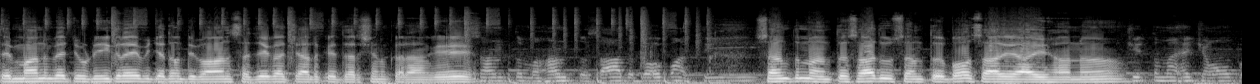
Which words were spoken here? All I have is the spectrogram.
ਤੇ ਮਨ ਵਿੱਚ ਉਡੀਕ ਰਹੇ ਵੀ ਜਦੋਂ ਦੀਵਾਨ ਸਜੇਗਾ ਚੱਲ ਕੇ ਦਰਸ਼ਨ ਕਰਾਂਗੇ। ਸੰਤ ਮਹੰਤ ਸਾਧ ਬਹੁ ਭਾਂਤੀ ਸੰਤ ਮਹੰਤ ਸਾਧੂ ਸੰਤ ਬਹੁਤ ਸਾਰੇ ਆਏ ਹਨ। ਚਿਤ ਮਹਿ ਚੌਂਪ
